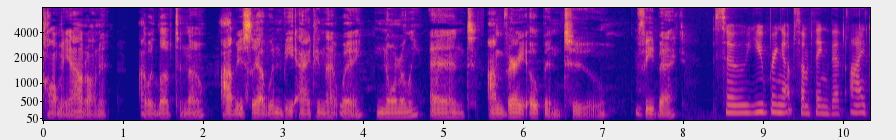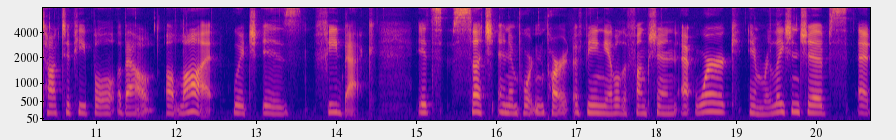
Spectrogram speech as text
call me out on it. I would love to know. Obviously, I wouldn't be acting that way normally, and I'm very open to mm. feedback. So, you bring up something that I talk to people about a lot, which is feedback. It's such an important part of being able to function at work, in relationships, at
